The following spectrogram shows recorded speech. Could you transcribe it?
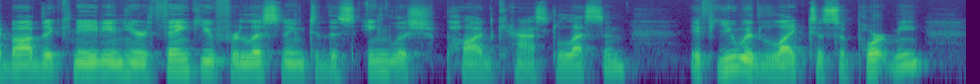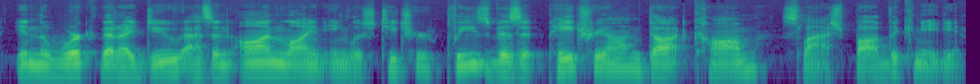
Bob the Canadian here. Thank you for listening to this English podcast lesson. If you would like to support me in the work that I do as an online English teacher, please visit patreon.com slash Bob the Canadian.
